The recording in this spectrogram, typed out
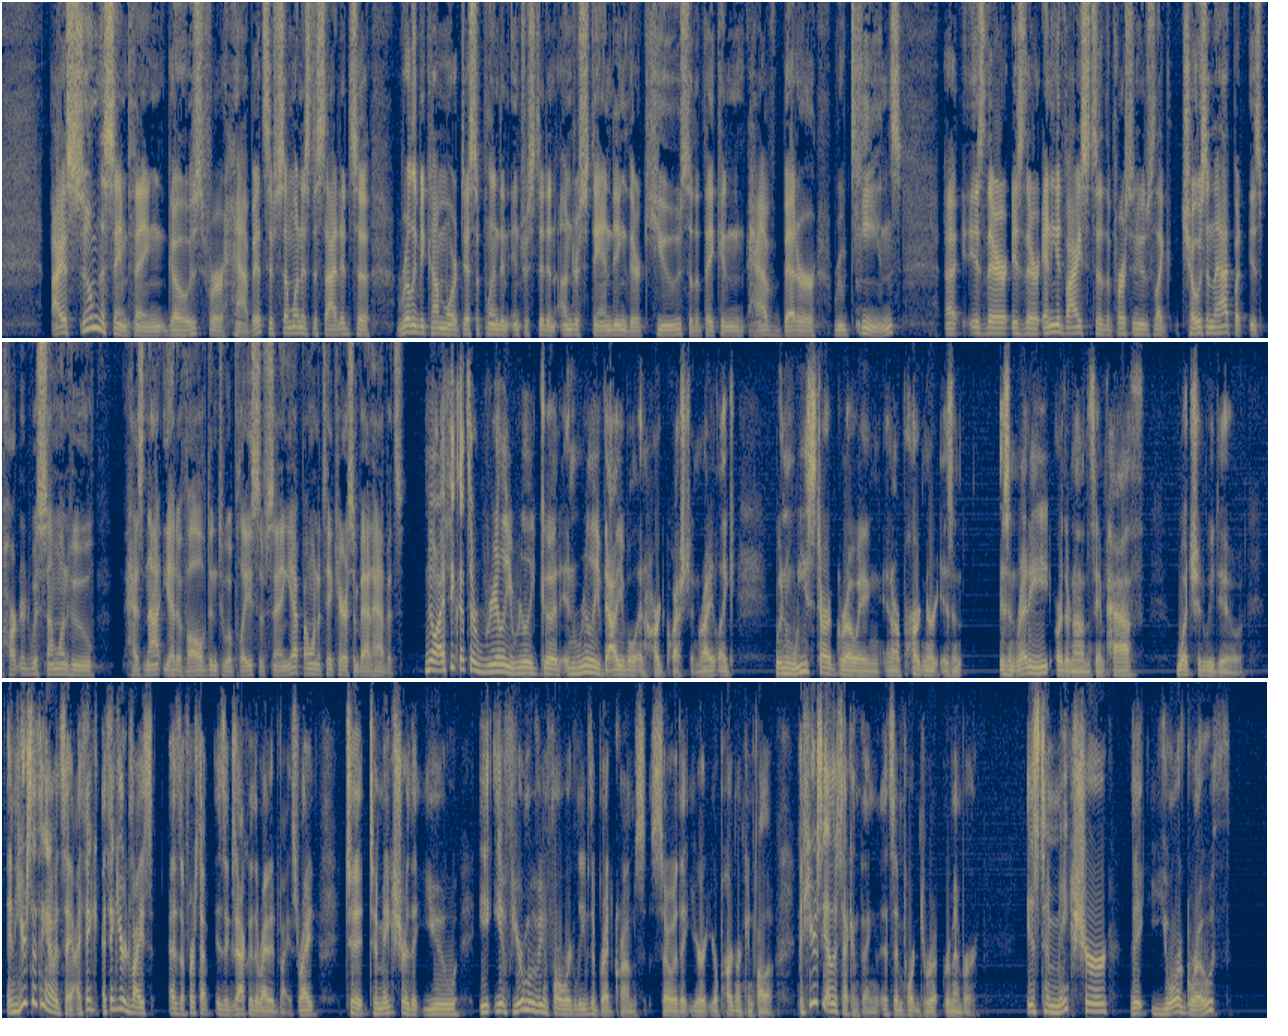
I assume the same thing goes for habits. If someone has decided to really become more disciplined and interested in understanding their cues so that they can have better routines, uh, is there is there any advice to the person who's like chosen that but is partnered with someone who has not yet evolved into a place of saying, "Yep, I want to take care of some bad habits"? No, I think that's a really really good and really valuable and hard question, right? Like when we start growing and our partner isn't isn't ready or they're not on the same path, what should we do? And here's the thing I would say. I think I think your advice as a first step is exactly the right advice, right? To to make sure that you if you're moving forward, leave the breadcrumbs so that your your partner can follow. But here's the other second thing that's important to re- remember is to make sure that your growth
